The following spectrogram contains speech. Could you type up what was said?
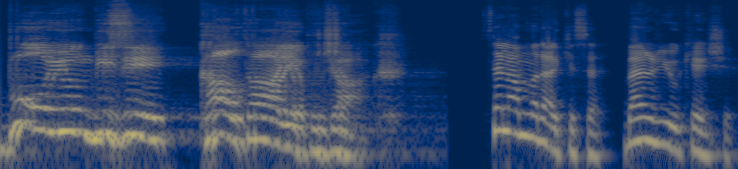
Bu oyun bizi kaltağa yapacak. Selamlar herkese. Ben Ryu Kenshi.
